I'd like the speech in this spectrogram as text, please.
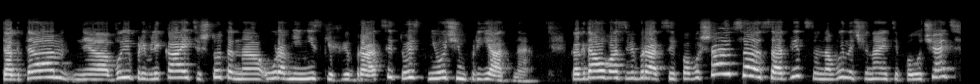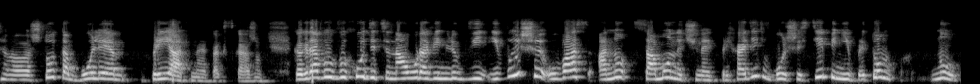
тогда э, вы привлекаете что-то на уровне низких вибраций, то есть не очень приятное. Когда у вас вибрации повышаются, соответственно, вы начинаете получать э, что-то более приятное, так скажем. Когда вы выходите на уровень любви и выше, у вас оно само начинает приходить в большей степени, при том, ну,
